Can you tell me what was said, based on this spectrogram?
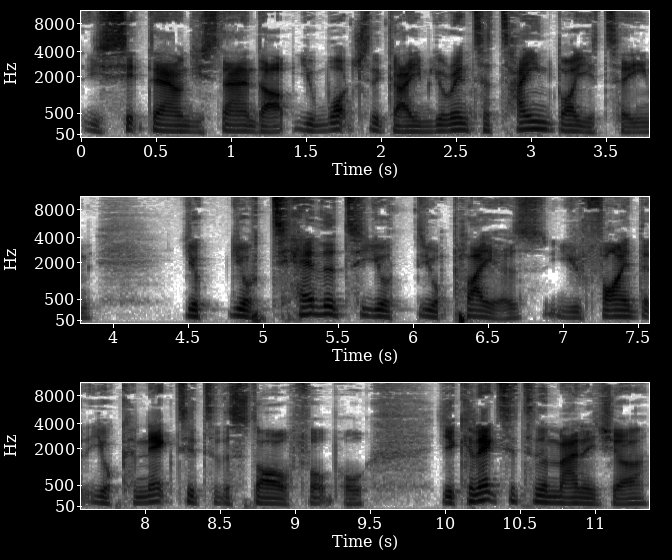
you sit down, you stand up, you watch the game. You're entertained by your team you're you're tethered to your your players. You find that you're connected to the style of football. You're connected to the manager,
